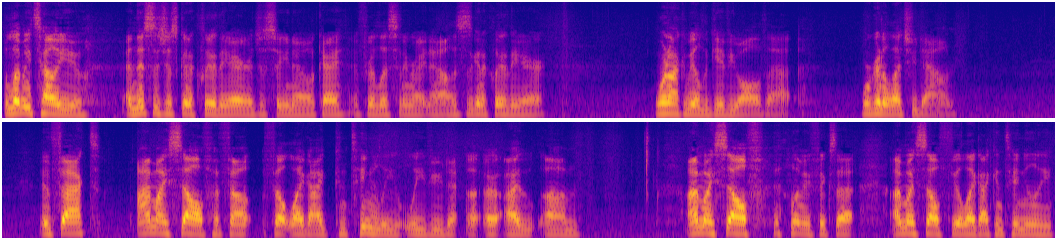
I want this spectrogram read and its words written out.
but let me tell you, and this is just going to clear the air, just so you know, okay? If you're listening right now, this is going to clear the air. We're not going to be able to give you all of that. We're going to let you down. In fact, I myself have felt, felt like I continually leave you down. Uh, uh, I, um, I myself, let me fix that. I myself feel like I continually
